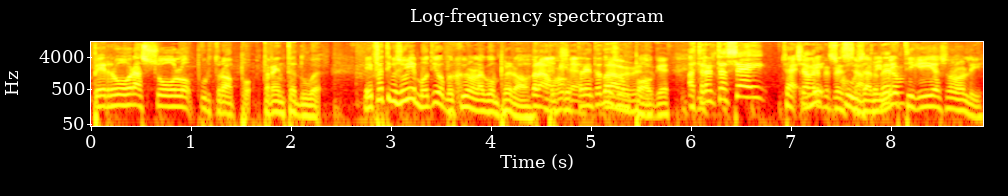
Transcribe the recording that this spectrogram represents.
per ora solo purtroppo 32 e infatti questo qui è il motivo per cui non la comprerò Bravo. perché Certo. 32 Bravo, sono vero. poche A 36 cioè, ci avrebbe me- pensato, scusami, vero? metti che io sono lì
